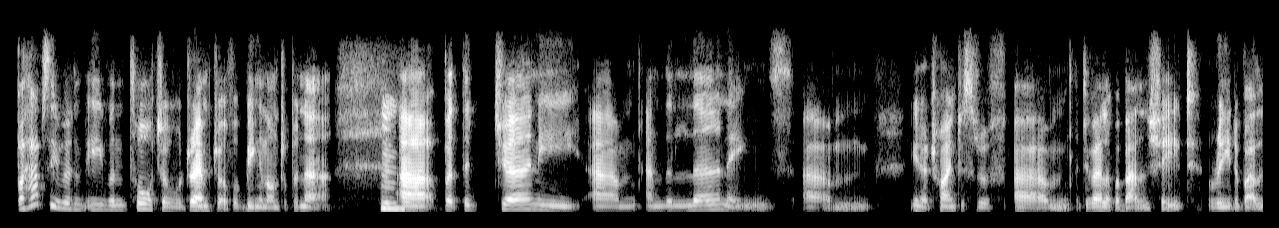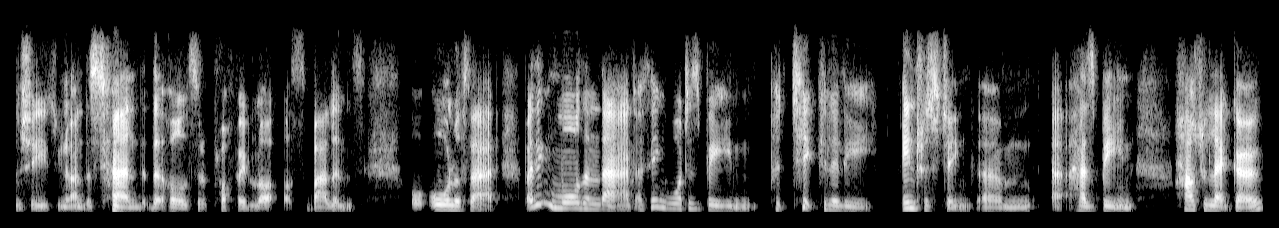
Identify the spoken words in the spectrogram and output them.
perhaps even even thought of or dreamt of of being an entrepreneur mm-hmm. uh, but the journey um, and the learnings um, you know trying to sort of um, develop a balance sheet read a balance sheet you know understand the whole sort of profit loss balance all of that but i think more than that i think what has been particularly interesting um, uh, has been how to let go.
